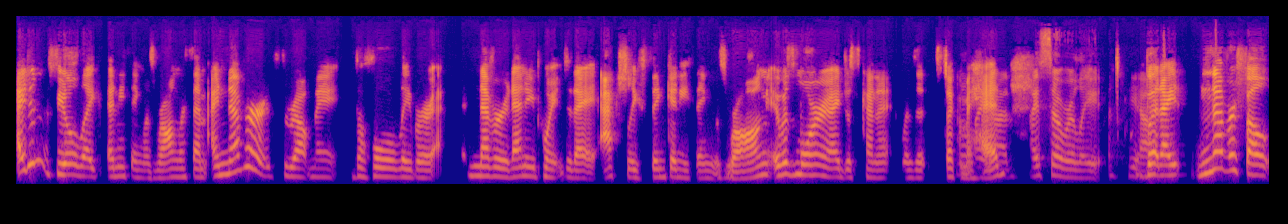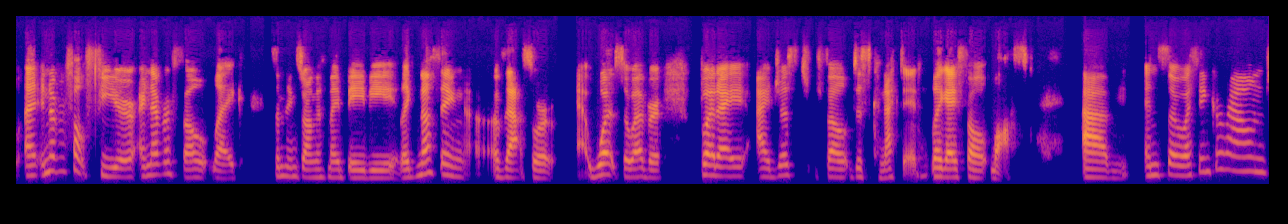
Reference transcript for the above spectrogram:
i didn't feel like anything was wrong with them i never throughout my the whole labor never at any point did i actually think anything was wrong it was more i just kind of was it stuck in oh my, my head God. i so relate yeah. but i never felt i never felt fear i never felt like something's wrong with my baby like nothing of that sort eh, whatsoever but i i just felt disconnected like i felt lost um, and so I think around,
